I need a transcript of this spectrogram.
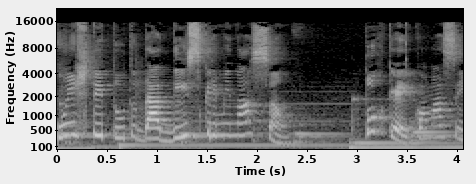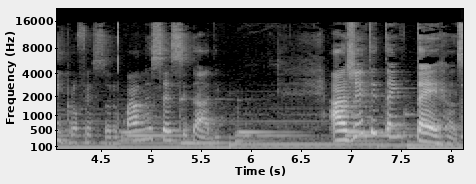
o Instituto da Discriminação. Por quê? Como assim, professora? Qual a necessidade? A gente tem terras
